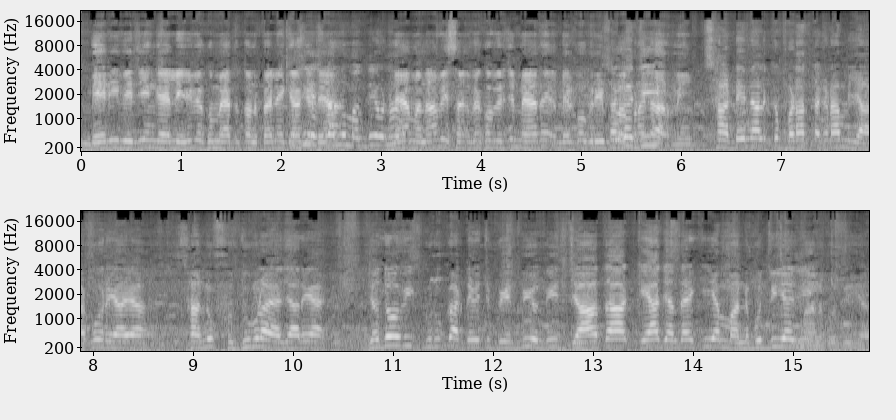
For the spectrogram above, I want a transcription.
ਮੇਰੀ ਵੀਰ ਜੀ ਅੰਗੈਲੀ ਨਹੀਂ ਵੇਖੋ ਮੈਂ ਤਾਂ ਤੁਹਾਨੂੰ ਪਹਿਲੇ ਕਿਹਾ ਤੁਸੀਂ ਕਿ ਇਸ ਗੱਲ ਨੂੰ ਮੰਨਦੇ ਹੋ ਨਾ? ਮੈਂ ਮੰਨਾਂ ਵੀ ਸ- ਵੇਖੋ ਵੀਰ ਜੀ ਮੈਂ ਤੇ ਮੇਰੇ ਕੋਲ ਗਰੀਬ ਕੋਲ ਸੰਗਤ ਆਪਣਾ ਘਰ ਨਹੀਂ। ਸਾਡੇ ਨਾਲ ਇੱਕ ਬੜਾ ਤਗੜਾ ਮਜ਼ਾਕ ਹੋ ਰਿਹਾ ਆ। ਸਾਨੂੰ ਫੁੱਦੂ ਬਣਾਇਆ ਜਾ ਰਿਹਾ ਹੈ। ਜਦੋਂ ਵੀ ਗੁਰੂ ਘਰ ਦੇ ਵਿੱਚ ਬੇਦਬੀ ਹੁੰਦੀ ਜਾਂ ਤਾਂ ਕਿਹਾ ਜਾਂਦਾ ਹੈ ਕਿ ਇਹ ਮਨਬੁੱਧੀ ਹੈ ਜੀ। ਮਨ ਬੁੱਧੀ ਆ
